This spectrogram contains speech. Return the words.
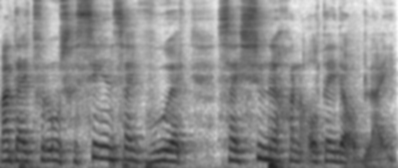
want hy het vir ons gesê in sy woord seisoene gaan altyd daar bly.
